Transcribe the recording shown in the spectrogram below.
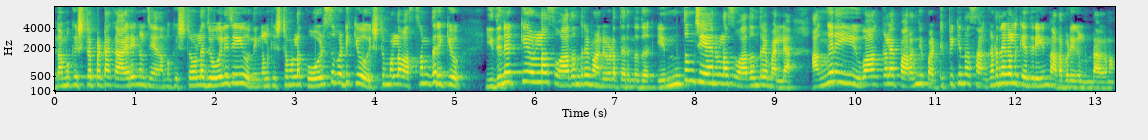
നമുക്ക് ഇഷ്ടപ്പെട്ട കാര്യങ്ങൾ ചെയ്യാം. നമുക്ക് ഇഷ്ടമുള്ള ജോലി ചെയ്യൂ. നിങ്ങൾക്ക് ഇഷ്ടമുള്ള കോഴ്സ് പഠിക്കൂ. ഇഷ്ടമുള്ള വസ്ത്രം ധരിക്കൂ. ഇതിനൊക്കെയുള്ള സ്വാതന്ത്ര്യമാണ് ഇവിടെ തരുന്നത്. എന്തും ചെയ്യാനുള്ള സ്വാതന്ത്ര്യമല്ല. അങ്ങനെ ഈ യുവാക്കളെ പറഞ്ഞു പഠിപ്പിക്കുന്ന സംഘടനകൾക്കെതിരെയും നടപടികൾ ഉണ്ടാകണം.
